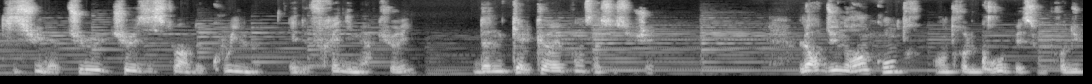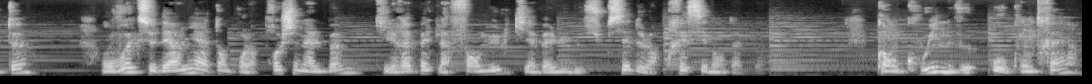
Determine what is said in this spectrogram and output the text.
qui suit la tumultueuse histoire de Queen et de Freddie Mercury, donne quelques réponses à ce sujet. Lors d'une rencontre entre le groupe et son producteur, on voit que ce dernier attend pour leur prochain album qu'ils répètent la formule qui a valu le succès de leur précédent album. Quand Queen veut au contraire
